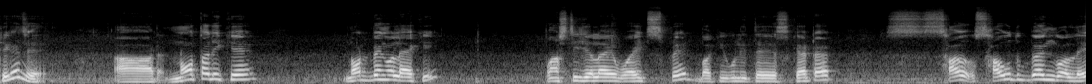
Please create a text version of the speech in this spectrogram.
ঠিক আছে? আর ন তারিখে নর্থ বেঙ্গল একই। পাঁচটি জেলায় হোয়াইট স্প্রেড বাকিগুলিতে স্ক্যাটার সাউথ বেঙ্গলে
